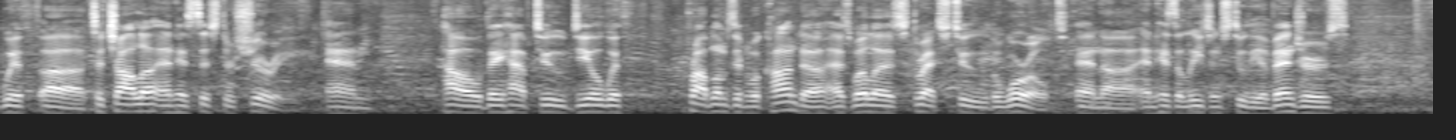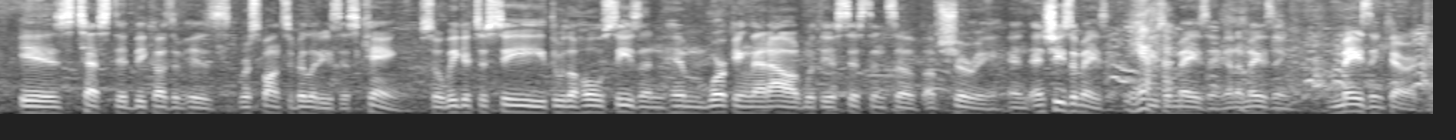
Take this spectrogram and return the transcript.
with uh, T'Challa and his sister Shuri. And how they have to deal with problems in Wakanda as well as threats to the world. And, uh, and his allegiance to the Avengers is tested because of his responsibilities as king. So we get to see through the whole season him working that out with the assistance of, of Shuri. And, and she's amazing. Yeah. She's amazing, an amazing, amazing character.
